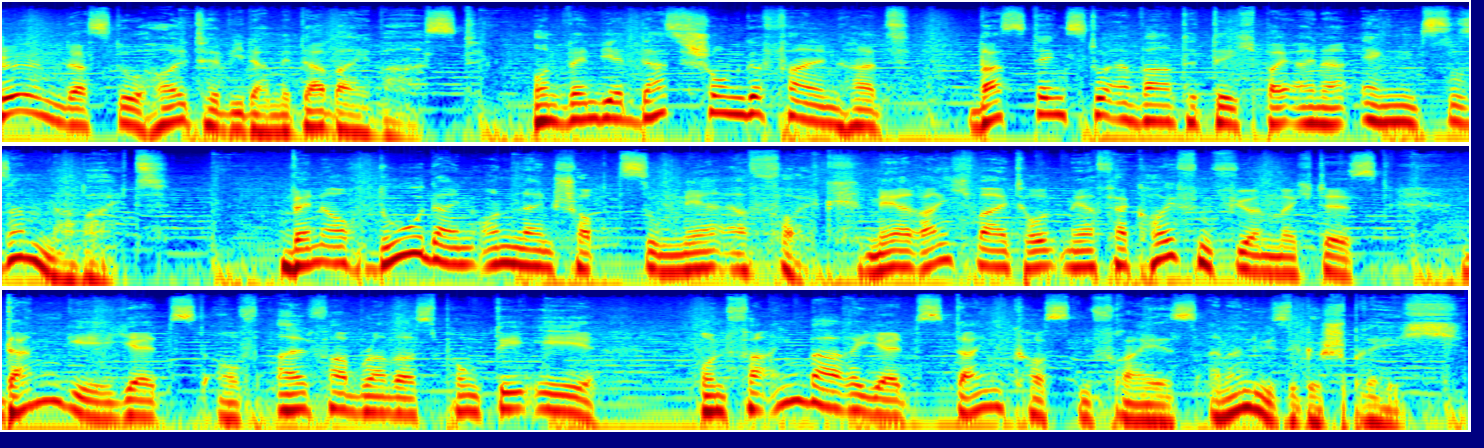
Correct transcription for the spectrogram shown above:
Schön, dass du heute wieder mit dabei warst. Und wenn dir das schon gefallen hat, was denkst du erwartet dich bei einer engen Zusammenarbeit? Wenn auch du deinen Online-Shop zu mehr Erfolg, mehr Reichweite und mehr Verkäufen führen möchtest, dann geh jetzt auf alphabrothers.de und vereinbare jetzt dein kostenfreies Analysegespräch.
